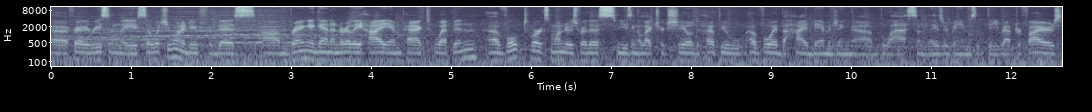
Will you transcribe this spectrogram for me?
uh, fairly recently, so what you want to do for this, um, bring again a really high impact weapon. Uh, Volt works wonders for this using Electric Shield to help you avoid the high damaging uh, blasts and laser beams that the Raptor fires.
